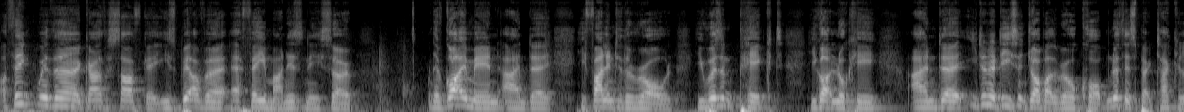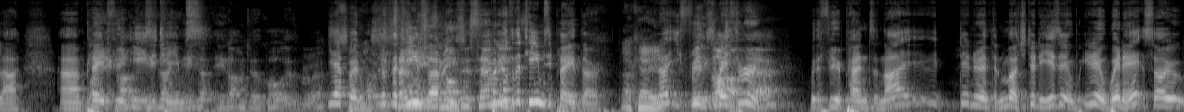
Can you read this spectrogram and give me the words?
I think with uh, Gareth Southgate, he's a bit of a FA man, isn't he? So they've got him in, and uh, he fell into the role. He wasn't picked. He got lucky, and uh, he done a decent job at the World Cup. Nothing spectacular. Um, played a few easy teams. He got, him to the quarters, bro. yeah, but Semis. look at the teams. semis. But look at the teams he played though. Okay. You know, he flew his way through with a few pens and that. He didn't do anything much, did he? He didn't, he didn't win it, so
